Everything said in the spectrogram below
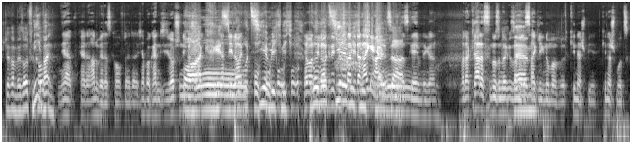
Stefan, wer soll's Nee, kaufen? Ja, keine Ahnung, wer das kauft, Alter. Ich habe auch gar nicht die Leute schon nicht Oh, verstanden. Chris, die Leute, provozier mich nicht. ich hab auch die Leute nicht Provozier verstanden, die da mich nicht, reingegangen sind in das Game, Digga. War da klar, dass es nur so eine, so eine Ähm, Recycling-Nummer wird. Kinderspiel, Kinderschmutz.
